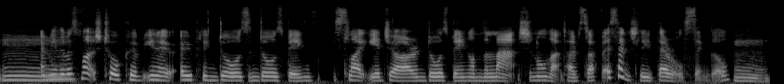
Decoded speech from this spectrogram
Mm. I mean, there was much talk of you know opening doors and doors being slightly ajar and doors being on the latch and all that type of stuff, but essentially they're all single. Mm.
